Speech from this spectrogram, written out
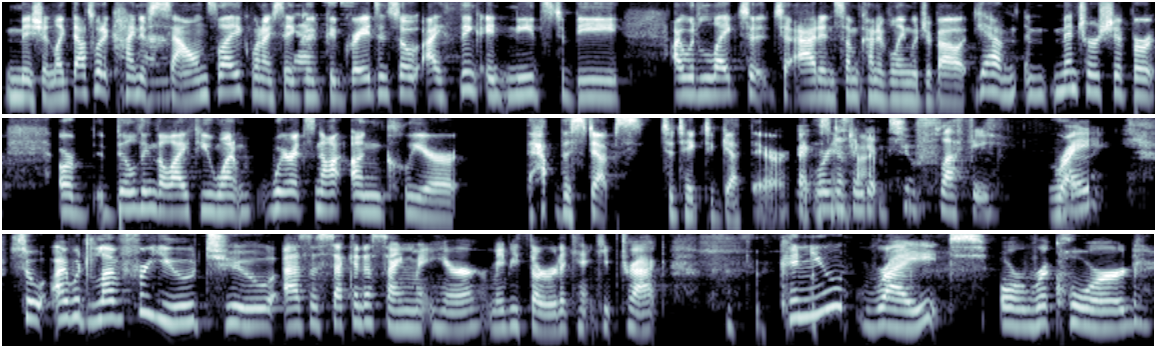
mission. Like that's what it kind yeah. of sounds like when I say yes. good good grades. And so I think it needs to be I would like to to add in some kind of language about yeah, mentorship or or building the life you want where it's not unclear the steps to take to get there. Right. We're just going to get too fluffy. Right. right. So I would love for you to, as a second assignment here, maybe third, I can't keep track. Can you write or record,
